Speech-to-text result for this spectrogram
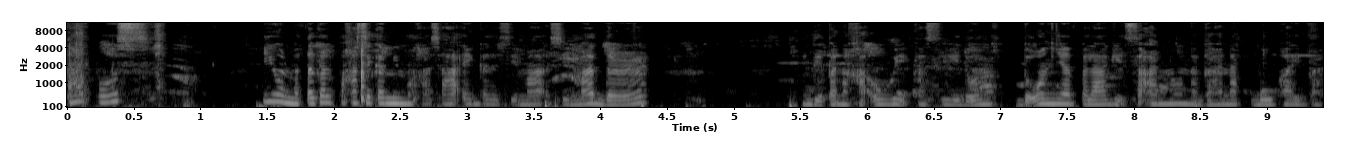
Tapos, yun, matagal pa kasi kami makasain kasi si, ma si mother, hindi pa nakauwi kasi doon, doon yan palagi sa ano, naghahanap buhay ba.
